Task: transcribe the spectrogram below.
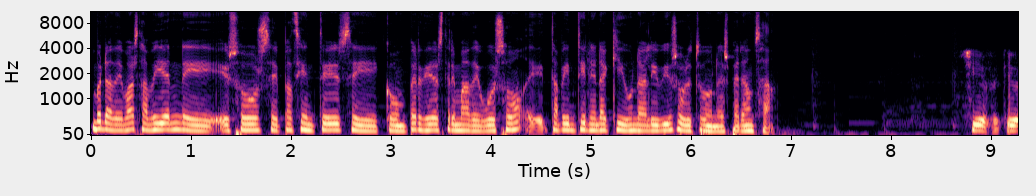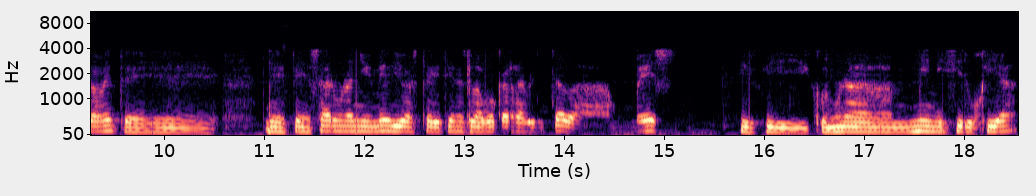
Bueno, además también eh, esos eh, pacientes eh, con pérdida extrema de hueso eh, también tienen aquí un alivio, sobre todo una esperanza. Sí, efectivamente, eh, de pensar un año y medio hasta que tienes la boca rehabilitada, un mes y, y con una mini cirugía,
